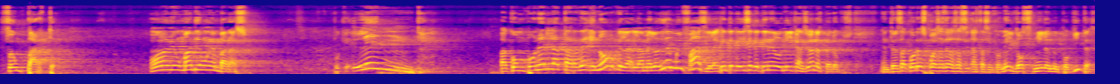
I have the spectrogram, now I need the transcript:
fue un parto. Más bien, más bien un embarazo. Porque lenta. Para componerla tardé. Y no, porque la, la, melodía es muy fácil. Hay gente que dice que tiene dos mil canciones, pero pues, en tres acordes puedes hacer hasta, hasta cinco mil. Dos mil es muy poquitas.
